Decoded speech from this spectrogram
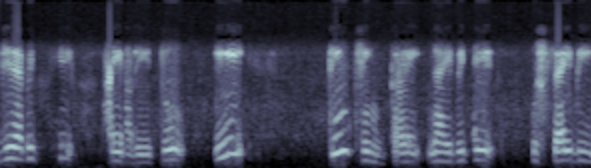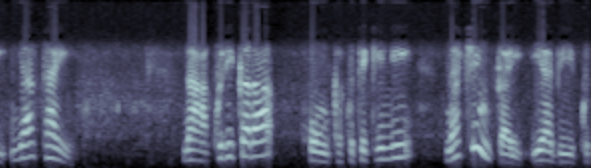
ジアビティ、ハイバリーと、イ、ティンチンカイ、ナイビティ、ウサイビーやたい。なあ、くりから本格的にナチンカイやびいく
